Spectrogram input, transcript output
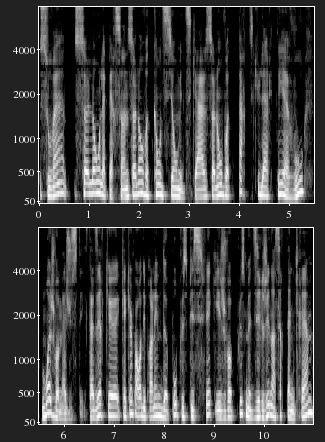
souvent, selon la personne, selon votre condition médicale, selon votre particularité à vous, moi, je vais m'ajuster. C'est-à-dire que quelqu'un peut avoir des problèmes de peau plus spécifiques et je vais plus me diriger dans certaines crèmes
